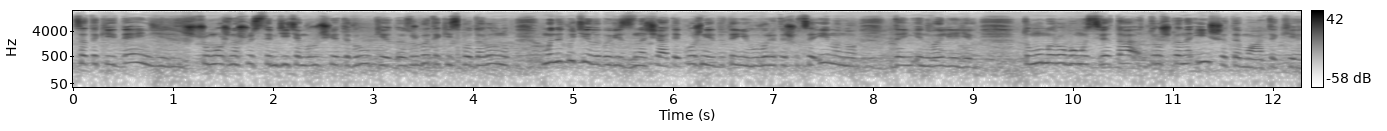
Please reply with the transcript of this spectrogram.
Це такий день, що можна щось цим дітям вручити в руки, зробити якийсь подарунок. Ми не хотіли би відзначати кожній дитині говорити, що це іменно день інвалідів. Тому ми робимо свята трошки на інші тематики,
